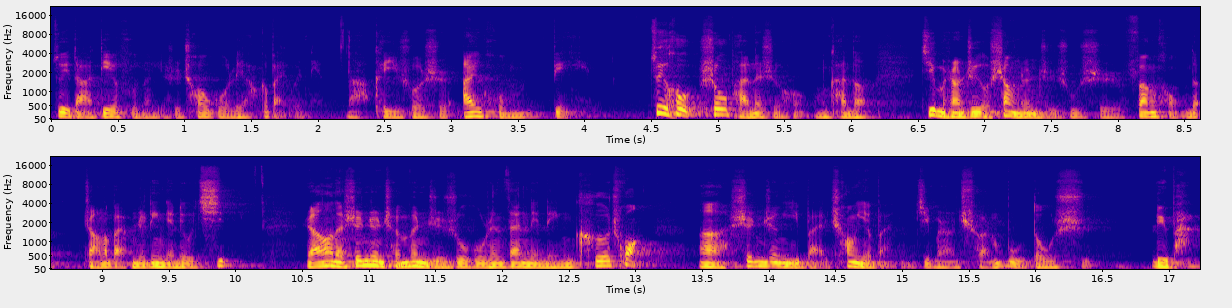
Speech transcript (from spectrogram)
最大跌幅呢也是超过两个百分点啊，可以说是哀鸿遍野。最后收盘的时候，我们看到基本上只有上证指数是翻红的，涨了百分之零点六七。然后呢，深圳成分指数、沪深三零零、科创啊、深圳一百、创业板基本上全部都是绿盘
